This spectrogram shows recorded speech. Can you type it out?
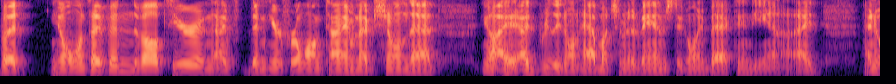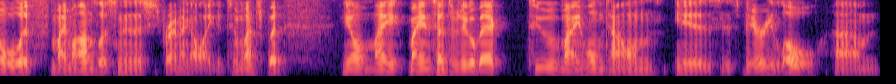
But, you know, once I've been developed here and I've been here for a long time and I've shown that, you know, I, I really don't have much of an advantage to going back to Indiana. I, I know if my mom's listening to this, she's probably not to like it too much, but, you know, my, my incentive to go back to my hometown is, is very low. Um,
